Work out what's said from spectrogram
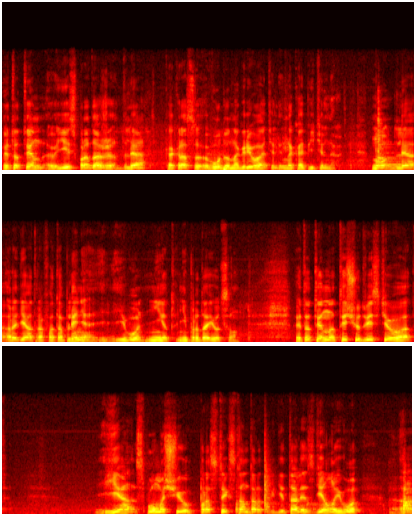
Этот тен э, есть в продаже для как раз водонагревателей накопительных. Но для радиаторов отопления его нет, не продается он. Это тен на 1200 ватт. Я с помощью простых стандартных деталей сделал его э,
